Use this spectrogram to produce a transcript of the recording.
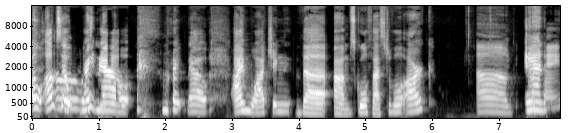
oh, also, Oh, right now, right now, I'm watching the um school festival arc. oh, And okay.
